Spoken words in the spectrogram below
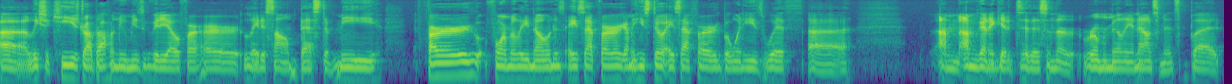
Uh, Alicia Keys dropped off a new music video for her latest song Best of Me Ferg formerly known as ASAP Ferg I mean he's still ASAP Ferg but when he's with uh, I'm I'm gonna get to this in the rumor mill announcements, but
